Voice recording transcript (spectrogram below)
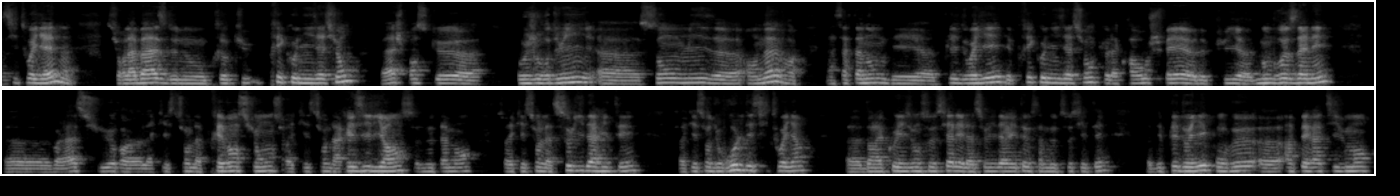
citoyenne sur la base de nos préconisations. je pense que aujourd'hui sont mises en œuvre un certain nombre des plaidoyers, des préconisations que la Croix-Rouge fait depuis de nombreuses années euh, voilà, sur euh, la question de la prévention, sur la question de la résilience, notamment sur la question de la solidarité, sur la question du rôle des citoyens euh, dans la cohésion sociale et la solidarité au sein de notre société. Des plaidoyers qu'on veut impérativement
